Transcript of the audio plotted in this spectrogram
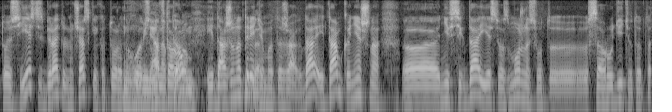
То есть есть избирательные участки, которые ну, находятся на, на втором, втором и даже на третьем да. этажах, да, и там, конечно, э, не всегда есть возможность вот э, соорудить вот это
